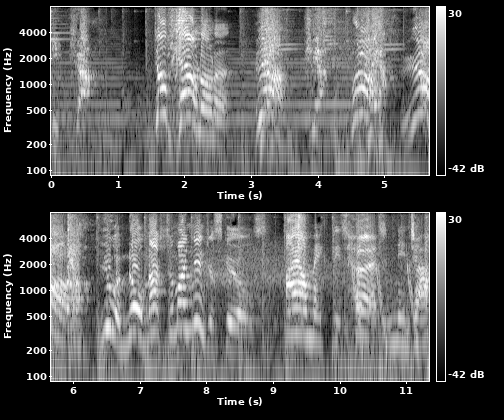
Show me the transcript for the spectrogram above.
My ninja. Don't count on it! Yeah! Yeah. Ah! Yeah! You are no match to my ninja skills! I'll make this hurt, ninja.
